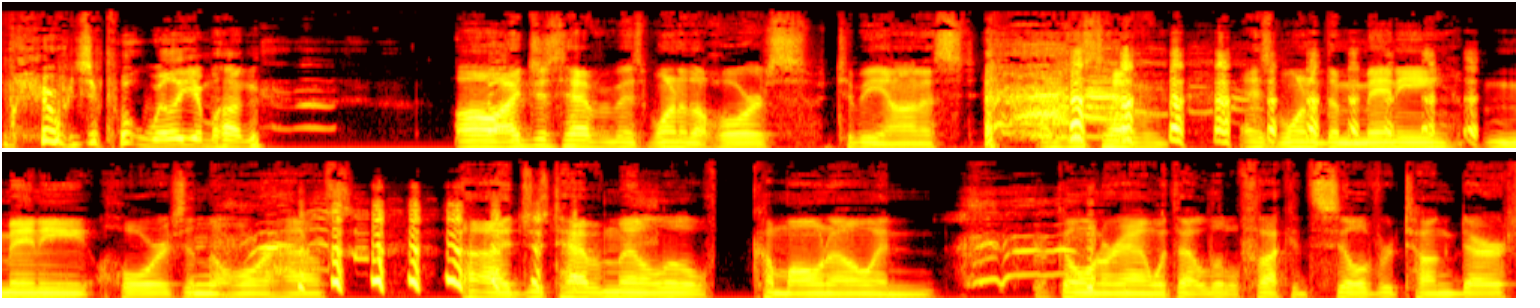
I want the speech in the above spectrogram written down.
yeah. Where would you put William Hung? Oh, I just have him as one of the whores. To be honest, I just have him as one of the many, many whores in the whorehouse. I just have him in a little kimono and going around with that little fucking silver tongue dart.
